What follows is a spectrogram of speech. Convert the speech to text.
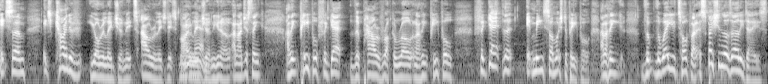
it's um, it's kind of your religion, it's our religion, it's my Amen. religion, you know. And I just think, I think people forget the power of rock and roll, and I think people forget that it means so much to people. And I think the the way you talk about it, especially in those early days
